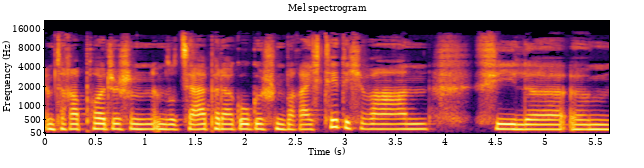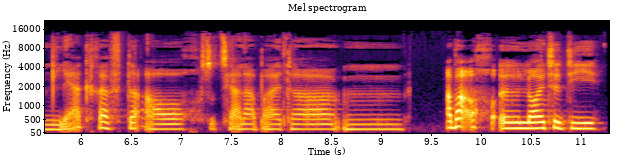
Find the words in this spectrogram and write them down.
im therapeutischen, im sozialpädagogischen Bereich tätig waren, viele ähm, Lehrkräfte auch, Sozialarbeiter, ähm, aber auch äh, Leute, die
